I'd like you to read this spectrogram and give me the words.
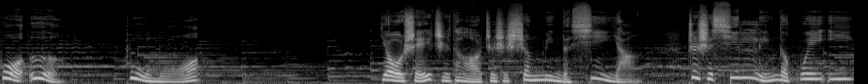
破恶，不魔。有谁知道这是生命的信仰？这是心灵的皈依。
